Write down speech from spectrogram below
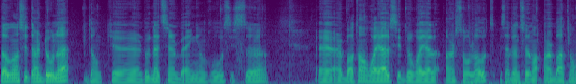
Donc ensuite un donut, donc un donut c'est un bang en gros, c'est ça. Un bâton royal c'est deux royales un sur l'autre, ça donne seulement un bâton.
